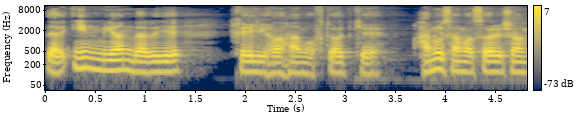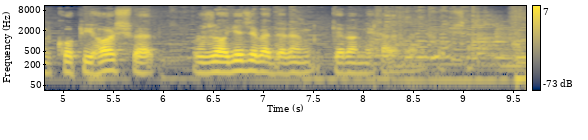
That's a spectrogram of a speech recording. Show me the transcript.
در این میان برای خیلی ها هم افتاد که هنوز هم آثارشان کپی هاش و رایجه و دارن گران می‌خرن. و میفروشن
